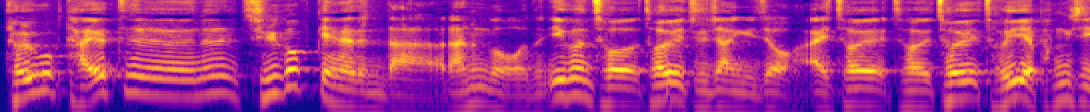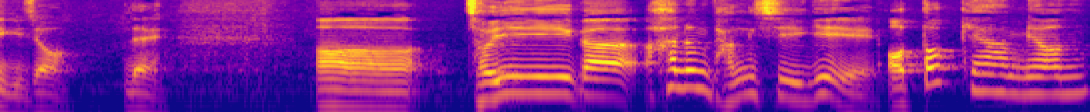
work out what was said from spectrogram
결국 다이어트는 즐겁게 해야 된다라는 거거든. 이건 저, 저의 주장이죠. 아니, 저의, 저, 저희, 저희의 방식이죠. 네. 어, 저희가 하는 방식이 어떻게 하면,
